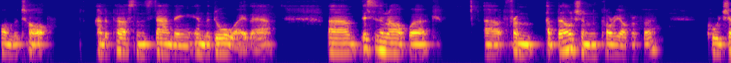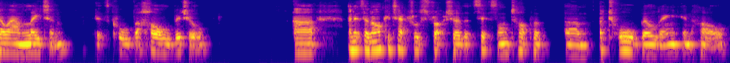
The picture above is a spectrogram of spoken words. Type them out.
on the top and a person standing in the doorway there. Um, this is an artwork uh, from a Belgian choreographer called Joanne Leighton. It's called The Hull Vigil. Uh, and it's an architectural structure that sits on top of um, a tall building in Hull.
